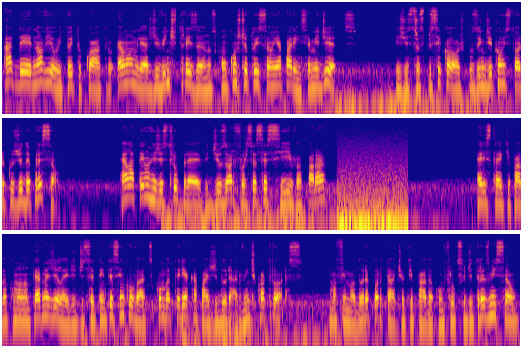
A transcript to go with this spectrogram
A D9884 é uma mulher de 23 anos com constituição e aparência medianas. Registros psicológicos indicam históricos de depressão. Ela tem um registro breve de usar força excessiva para ela está equipada com uma lanterna de LED de 75 watts com bateria capaz de durar 24 horas, uma filmadora portátil equipada com fluxo de transmissão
